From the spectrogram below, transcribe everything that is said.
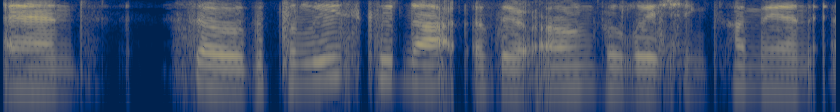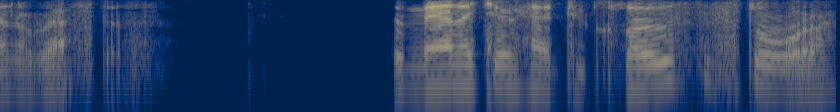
And so the police could not, of their own volition, come in and arrest us. The manager had to close the store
